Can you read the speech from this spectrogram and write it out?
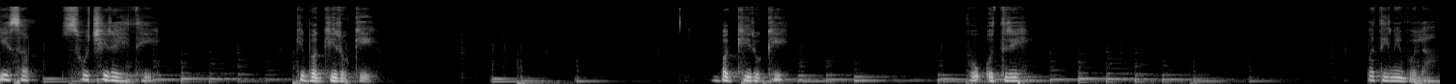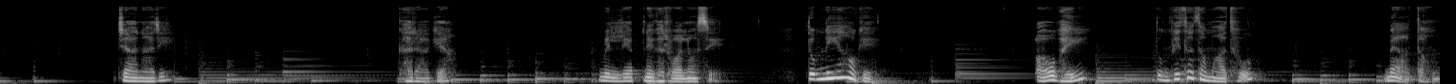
ये सब सोच ही रही थी कि बग्घी रुकी। बग्घी रुकी, वो उतरी। पति ने बोला, जान आ रही, घर आ गया। मिल ले अपने घर वालों से। तुम नहीं आओगे? आओ भाई, तुम भी तो दमाद हो। मैं आता हूँ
